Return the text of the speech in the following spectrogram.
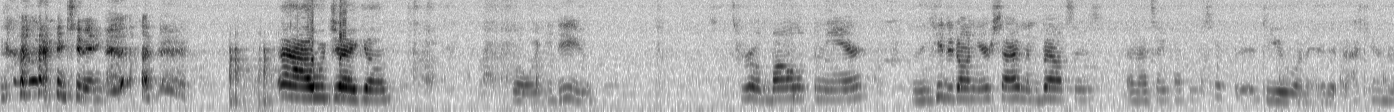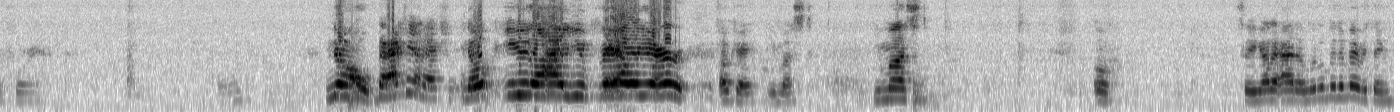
I'm kidding. Ow, Jacob. well, what you do? Throw the ball up in the air, and then hit it on your side, and then it bounces, and that's how you properly serve. Do you want to hit it backhand or forehand? No! Backhand, actually. Nope, you lie, you failure! Okay, you must. You must. Oh. So you gotta add a little bit of everything.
